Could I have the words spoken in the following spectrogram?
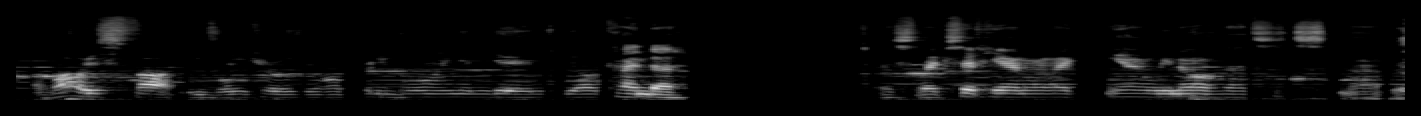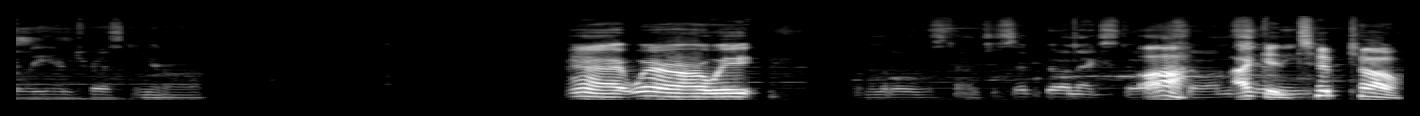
I've always thought these intros were all pretty boring in games. We all kind of just like sit here and we're like, yeah, we know that's it's not really interesting at all. All right, where are we? In the middle of this town, she said go next door. Ah, so I'm I can tiptoe.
